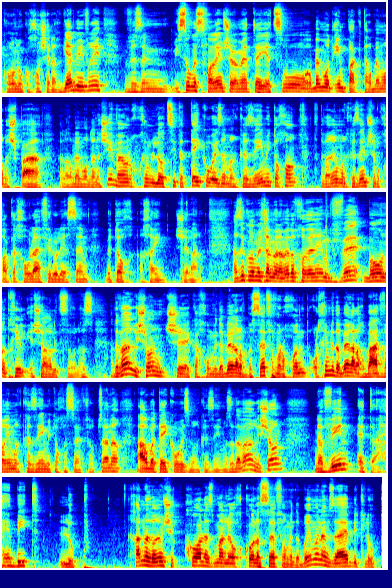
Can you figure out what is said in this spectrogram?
קוראים לו כוחו של הרגל בעברית, וזה מסוג הספרים שבאמת יצרו הרבה מאוד impact, הרבה מאוד השפעה על הרבה מאוד אנשים, והיום אנחנו הולכים להוציא את ה takeaways המרכזיים מתוכו, את הדברים המרכזיים שנוכל ככה אולי אפילו ליישם בתוך החיים שלנו. אז זה קוראים מיכאל מלמדוב חברים, ובואו נתחיל ישר לצלול. אז הדבר הראשון שככה הוא מדבר עליו בספר, ואנחנו הולכים לדבר על ארבעה דברים מרכזיים מתוך הספר, בסדר? ארבע takeaways מרכזיים. אז הדבר הראשון, נבין את ה-habit loop. אחד מהדברים שכל הזמן לאורך כל הספר מדברים עליהם זה ה-habit loop.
